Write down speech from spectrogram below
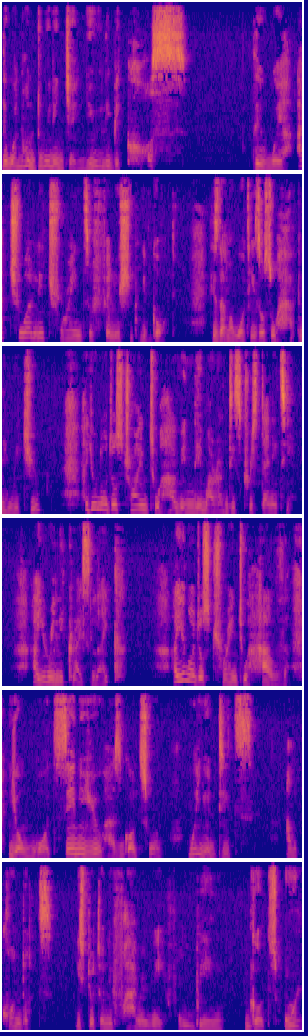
They were not doing it genuinely because they were actually trying to fellowship with God. Is that not what is also happening with you? Are you not just trying to have a name around this Christianity? Are you really Christ like? Are you not just trying to have your words saying you as God's own when your deeds and conduct is totally far away from being God's own.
